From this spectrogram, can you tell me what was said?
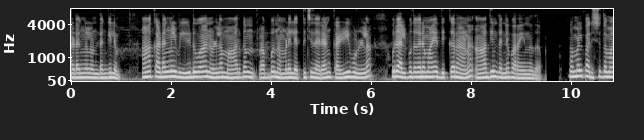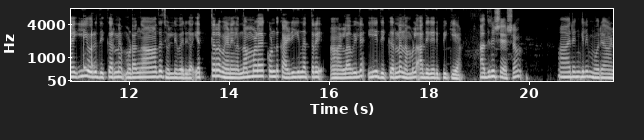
കടങ്ങളുണ്ടെങ്കിലും ആ കടങ്ങൾ വീടുവാനുള്ള മാർഗം റബ്ബ് നമ്മളിൽ എത്തിച്ചു തരാൻ കഴിവുള്ള ഒരു അത്ഭുതകരമായ ദിക്കറാണ് ആദ്യം തന്നെ പറയുന്നത്. നമ്മൾ പരിശുദ്ധമായി ഈ ഒരു ദിക്കറിനെ മുടങ്ങാതെ ചൊല്ലി വരിക. എത്ര വേണമെങ്കിലും നമ്മളെ കൊണ്ട് കഴിയുന്നത്ര അളവിൽ ഈ ദിക്കറിനെ നമ്മൾ അധികരിപ്പിക്കുക. അതിനുശേഷം ആരെങ്കിലും ഒരാൾ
